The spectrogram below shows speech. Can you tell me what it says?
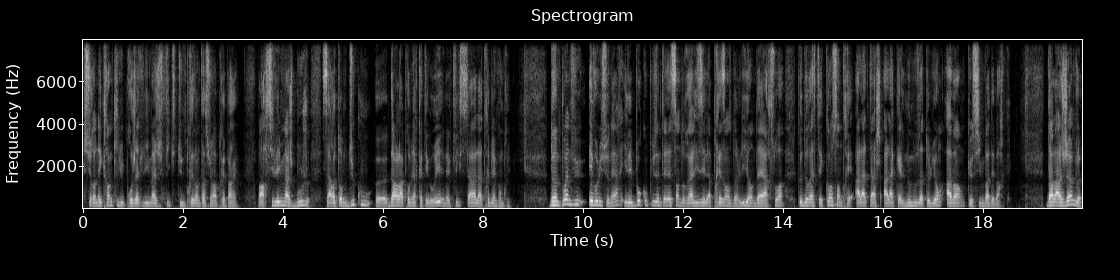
sur un écran qui lui projette l'image fixe d'une présentation à préparer. Alors si l'image bouge, ça retombe du coup euh, dans la première catégorie et Netflix ça l'a très bien compris. D'un point de vue évolutionnaire, il est beaucoup plus intéressant de réaliser la présence d'un lion derrière soi que de rester concentré à la tâche à laquelle nous nous attelions avant que Simba débarque. Dans la jungle,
